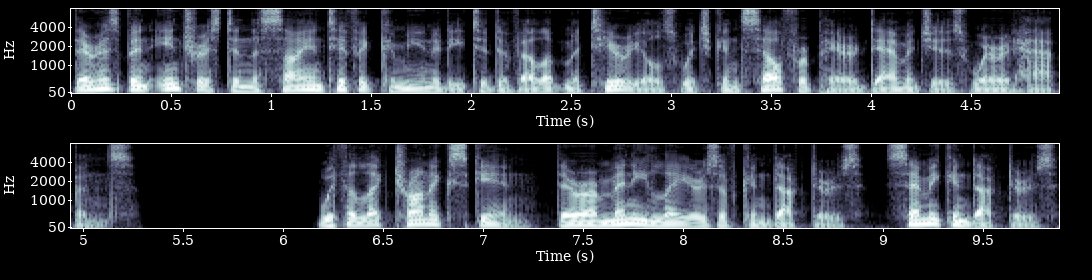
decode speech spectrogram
There has been interest in the scientific community to develop materials which can self repair damages where it happens. With electronic skin, there are many layers of conductors, semiconductors,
